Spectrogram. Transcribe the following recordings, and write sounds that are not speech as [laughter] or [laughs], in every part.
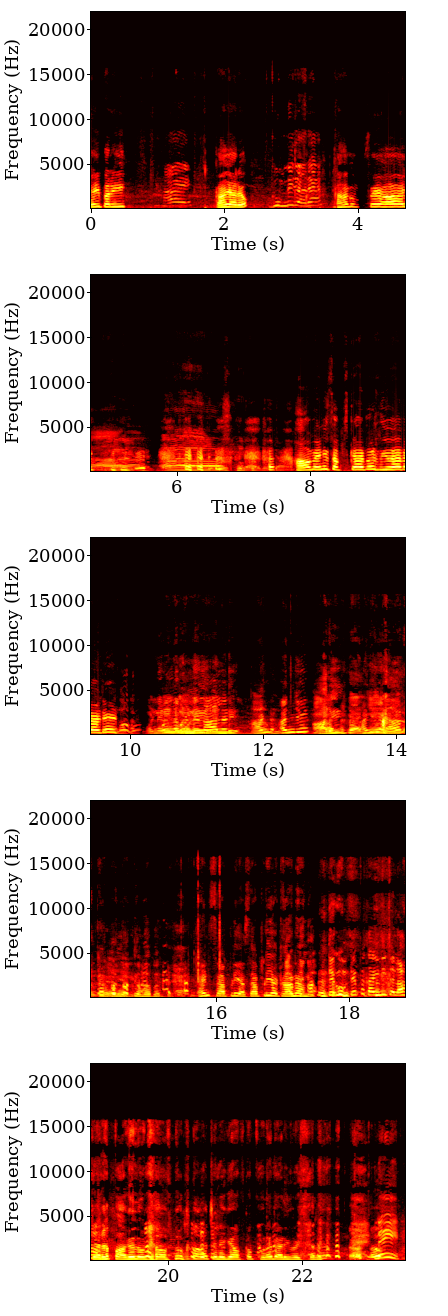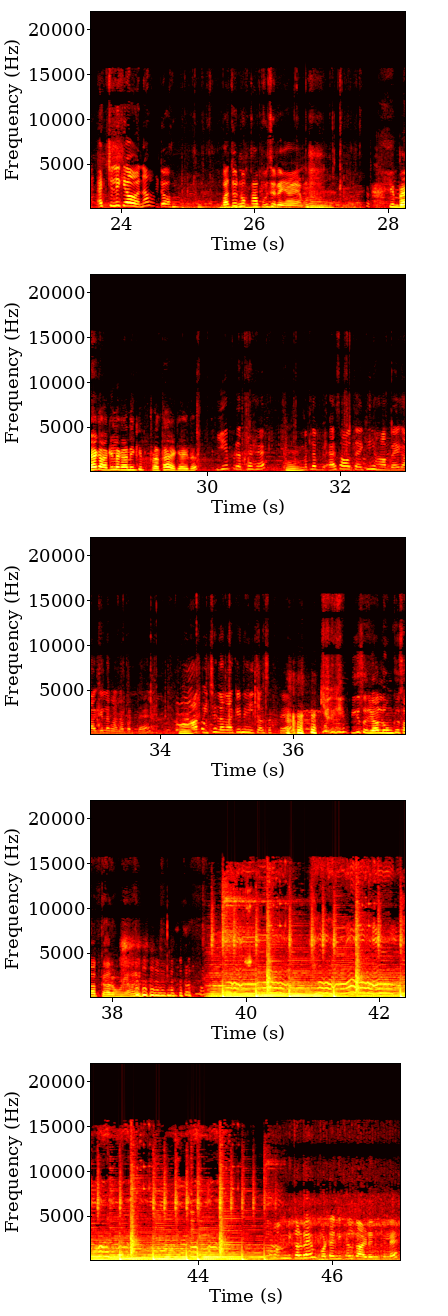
हे परी? हाय। कहाँ जा रहे हो? घूमने जा रहे हैं। कहाँ घूम से hi how many subscribers you have added अंजी। एंड सैपड़िया सैपड़िया खाना। घूमते घूमते पता ही नहीं चला रहे पागल हो गया आप लोग। कहाँ चले गए? आपका पूरा गाड़ी वेट कर रहा नहीं एक्चुअली क्या हुआ ना? तो बात कहाँ पूछ रहे हैं हम? [laughs] ये बैग आगे लगाने की प्रथा है क्या इधर? ये प्रथा है। हम्म। मतलब ऐसा होता है कि यहाँ बैग आगे लगाना पड़ता है। हम्म। आप पीछे लगा के नहीं चल सकते। हैं [laughs] क्योंकि तीस हज़ार लोगों के साथ कह रहा हूँ यार। तो [laughs] हम निकल रहे हैं बोटेनिकल गार्डन के लिए।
